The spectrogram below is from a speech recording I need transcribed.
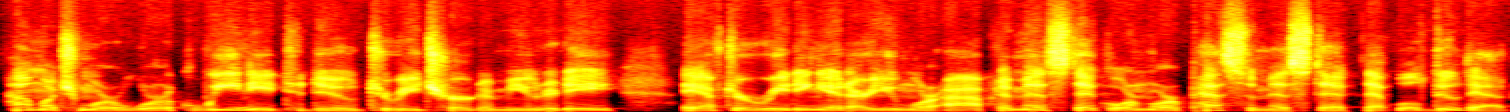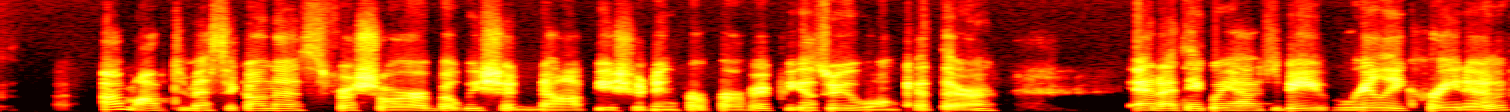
how much more work we need to do to reach herd immunity? After reading it, are you more optimistic or more pessimistic that we'll do that? I'm optimistic on this for sure, but we should not be shooting for perfect because we won't get there. And I think we have to be really creative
